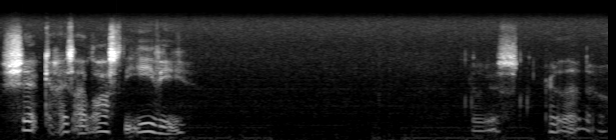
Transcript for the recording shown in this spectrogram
Shit, guys, I lost the Eevee. I'm gonna just get rid of that now.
